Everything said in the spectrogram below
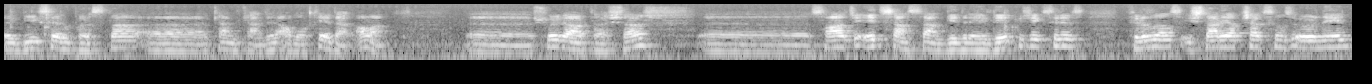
E, bilgisayarın parası da e, kendi kendine amorti eder. Ama e, şöyle arkadaşlar e, sadece AdSense'den gelir elde etmeyeceksiniz. Freelance işler yapacaksınız örneğin.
